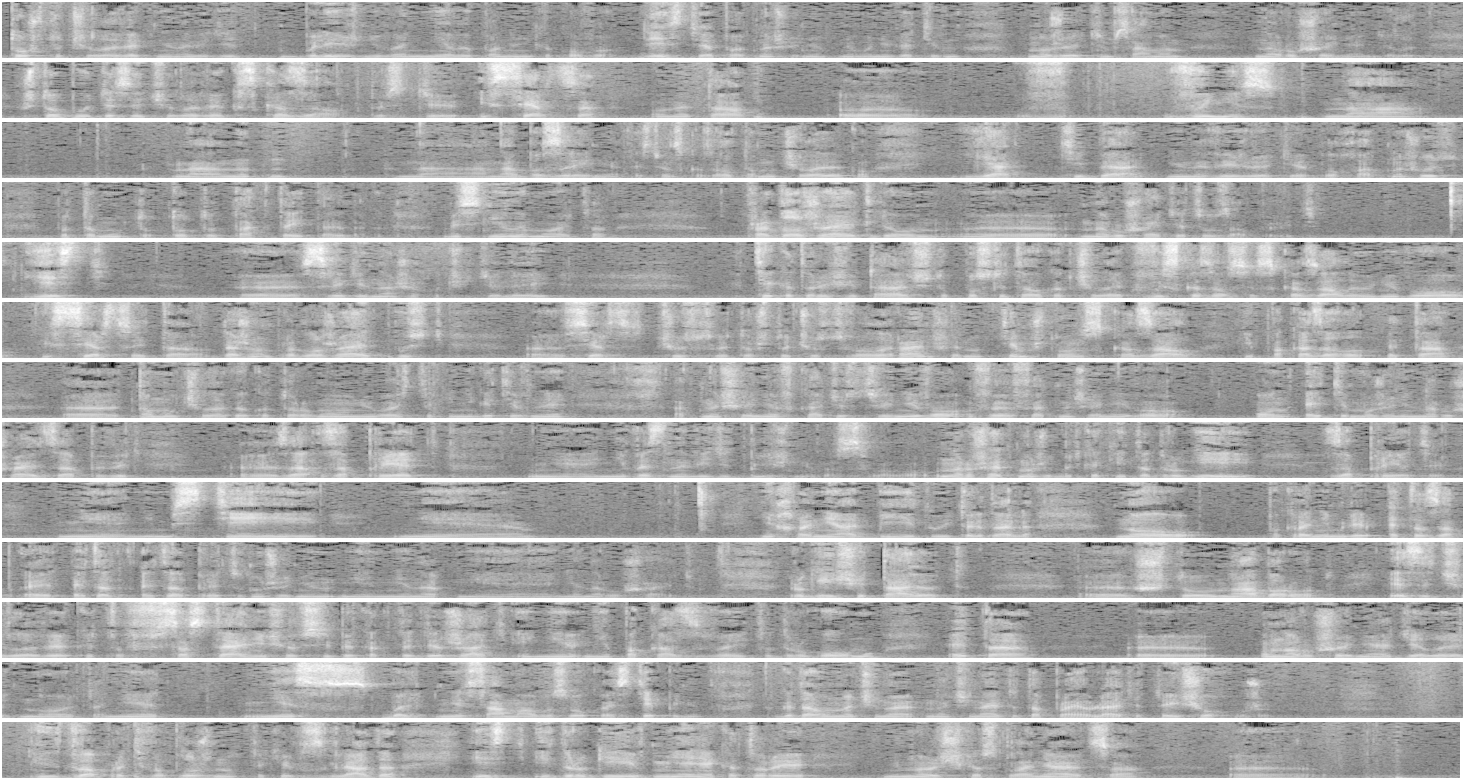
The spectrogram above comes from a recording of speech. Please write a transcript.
то, что человек ненавидит ближнего, не выполняет никакого действия по отношению к нему негативно, он уже этим самым нарушение делает. Что будет, если человек сказал, то есть э, из сердца он это э, в, вынес на, на, на, на обозрение. То есть он сказал тому человеку, я тебя ненавижу, я тебе плохо отношусь, потому-то, то-то, так-то и так далее. Объяснил ему это. Продолжает ли он э, нарушать эту заповедь? Есть э, среди наших учителей те, которые считают, что после того, как человек высказался, сказал, и у него из сердца это, даже он продолжает, пусть э, в сердце чувствует то, что чувствовал и раньше, но тем, что он сказал и показал это э, тому человеку, которому у него есть такие негативные отношения в качестве него, в, в отношении его, он этим уже не нарушает заповедь, э, за, запрет не, не возненавидеть ближнего своего. Он нарушает, может быть, какие-то другие запреты, не, не мсти, не, не храня обиду и так далее. Но, по крайней мере, это, э, это, это запрет он уже не, не, не, не, не нарушает. Другие считают, э, что наоборот, если человек это в состоянии еще в себе как-то держать и не, не показывает это другому, это э, он нарушение делает, но это не, не, с, не самая высокая степень. Когда он начинает, начинает это проявлять, это еще хуже. Есть два противоположных таких взгляда. Есть и другие мнения, которые немножечко склоняются э,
